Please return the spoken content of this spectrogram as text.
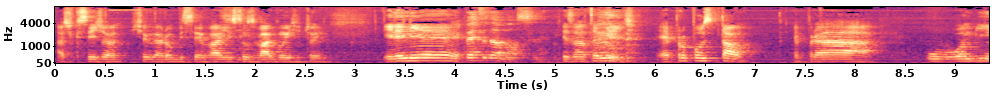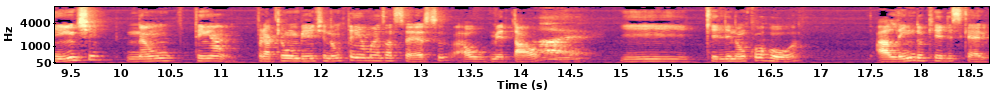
Acho que vocês já chegaram a observar isso, os vagões de trem. Ele, ele é... é perto da balsa. Né? Exatamente. é proposital. É para o ambiente não tenha... Para que o ambiente não tenha mais acesso ao metal. Ah, é? E que ele não corroa. Além do que eles querem.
